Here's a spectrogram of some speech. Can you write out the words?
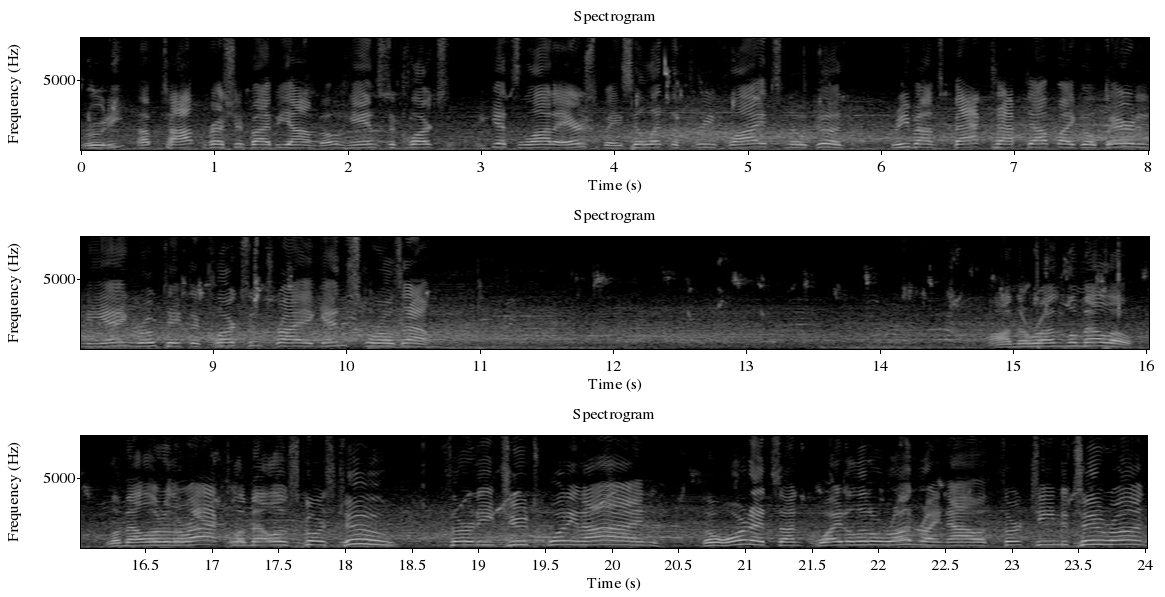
Rudy up top, pressured by Biyombo. Hands to Clarkson. He gets a lot of airspace. He'll let the three fly. It's no good. Rebounds back, tapped out by Gobert and Niang. Rotate to Clarkson. Try again. squirrels out. On the run, LaMelo. LaMelo to the rack. LaMelo scores two. 32-29. The Hornets on quite a little run right now, a 13 to 2 run.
